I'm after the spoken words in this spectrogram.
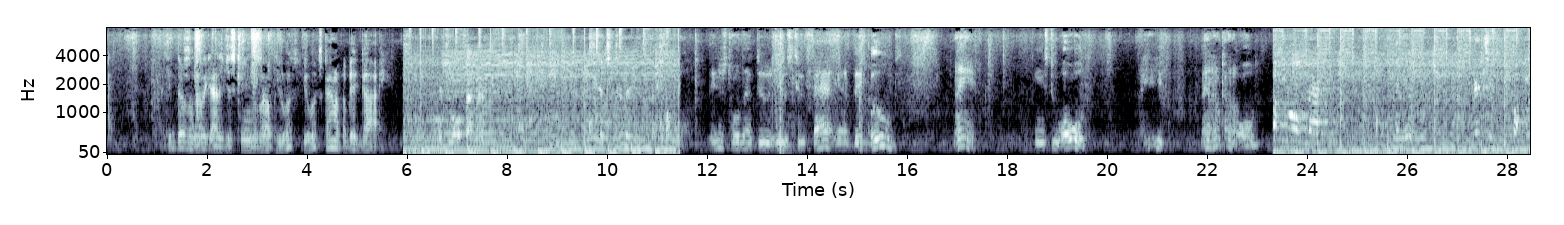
I think there's another guy that just came was up. He looks he looks kind of a big guy. You're too old, fat man. Too big. They just told that dude he was too fat. He had big boobs. Man, he's too old. He, he, man, I'm kind of old. Fucking old, fat. And you. You're too fucking.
